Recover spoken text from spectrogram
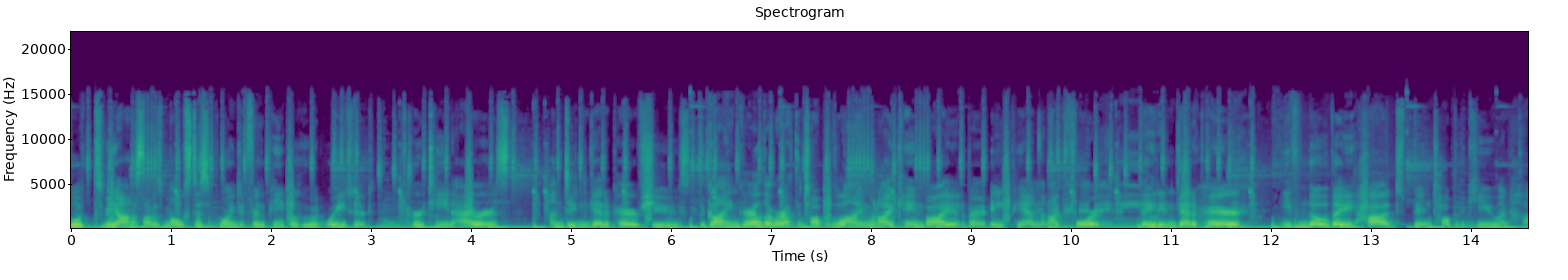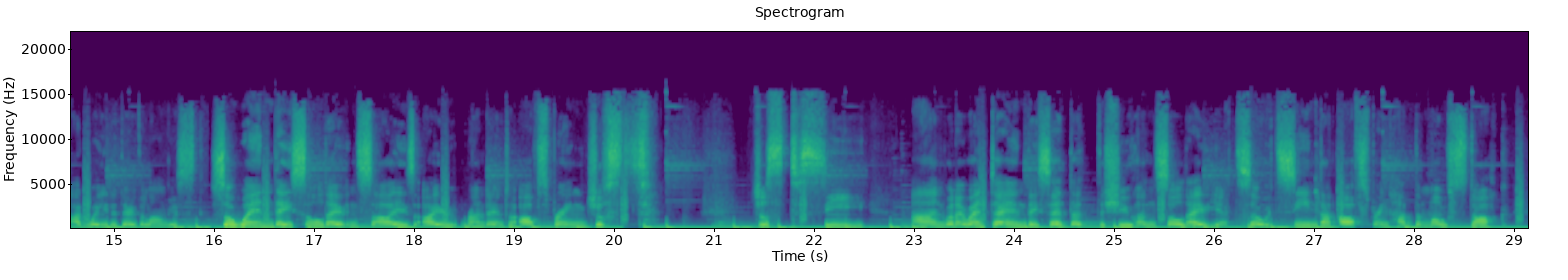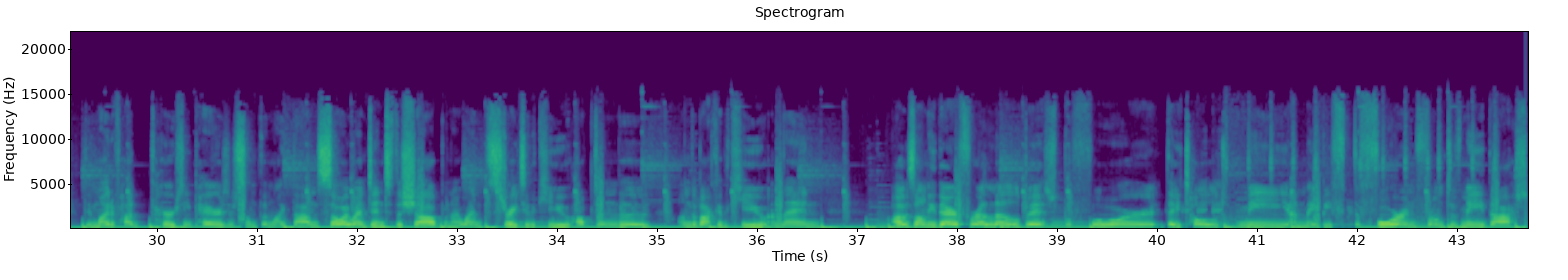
But to be honest, I was most disappointed for the people who had waited 13 hours and didn't get a pair of shoes. The guy and girl that were at the top of the line when I came by at about 8 pm the night before, they didn't get a pair even though they had been top of the queue and had waited there the longest. So when they sold out in size, I ran down to Offspring just, just to see. And when I went down, they said that the shoe hadn't sold out yet. So it seemed that Offspring had the most stock they might have had 30 pairs or something like that. And so I went into the shop and I went straight to the queue, hopped in the on the back of the queue, and then I was only there for a little bit before they told me and maybe the four in front of me that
